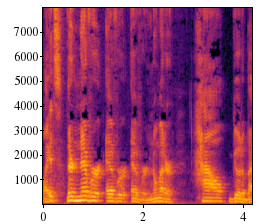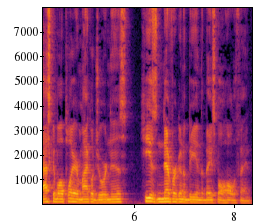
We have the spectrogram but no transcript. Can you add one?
Like It's- they're never, ever, ever, no matter how good a basketball player Michael Jordan is, he is never going to be in the Baseball Hall of Fame.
